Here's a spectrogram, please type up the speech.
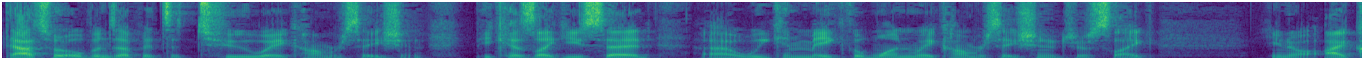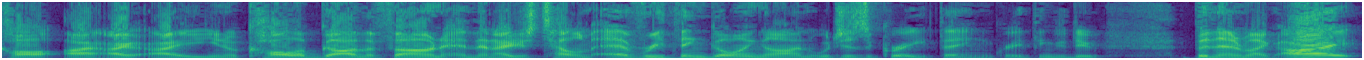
That's what opens up it's a two-way conversation because like you said uh, we can make the one-way conversation just like you know i call I, I i you know call up god on the phone and then i just tell him everything going on which is a great thing great thing to do. But then i'm like all right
